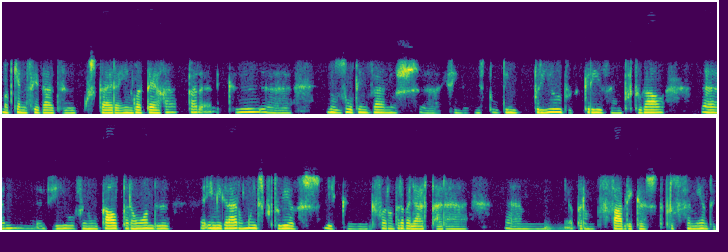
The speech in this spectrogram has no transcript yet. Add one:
uma pequena cidade costeira em Inglaterra, para que nos últimos anos, eh, enfim, neste último período de crise em Portugal, eh, viu, um local para onde emigraram muitos portugueses e que, que foram trabalhar para, um, para fábricas de processamento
